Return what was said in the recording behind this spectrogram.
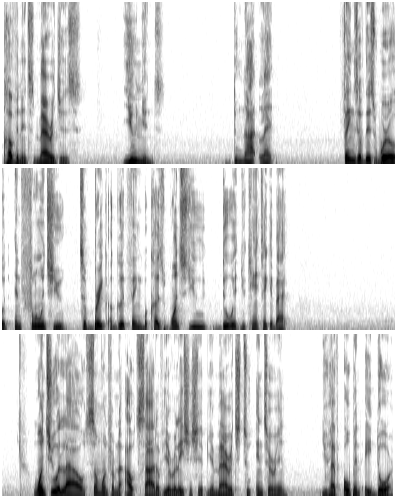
covenants, marriages, unions. Do not let things of this world influence you to break a good thing because once you do it, you can't take it back. Once you allow someone from the outside of your relationship, your marriage to enter in, you have opened a door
